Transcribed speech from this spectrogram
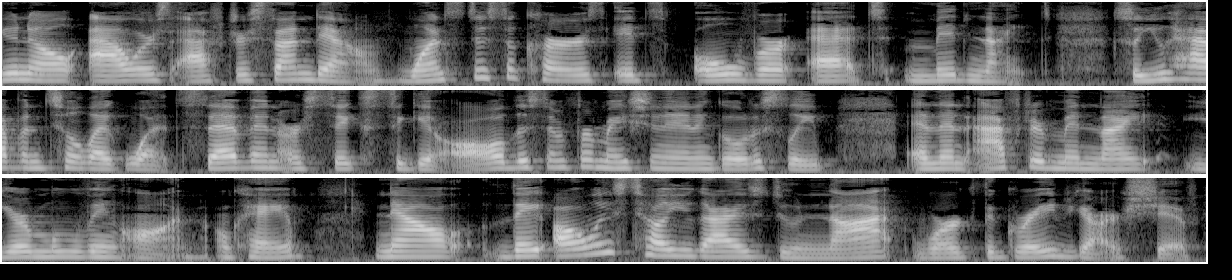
you know, hours after sundown. Once this occurs, it's over at midnight. So you have until like what, seven or six to get all this information in and go to sleep. And then after midnight, you're moving on. Okay. Now, they always tell you guys do not work the graveyard shift.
